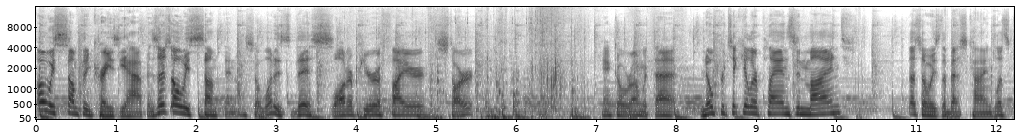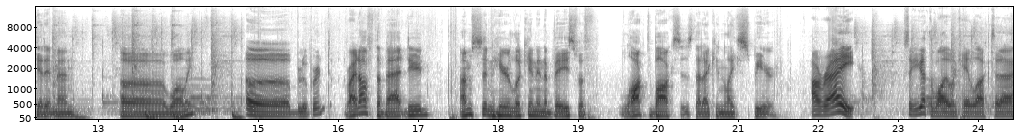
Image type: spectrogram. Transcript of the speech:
always something crazy happens. There's always something. Also, what is this? Water purifier start. Can't go wrong with that. No particular plans in mind. That's always the best kind. Let's get it, man. Uh, Wally? Uh, Blooprint? Right off the bat, dude, I'm sitting here looking in a base with locked boxes that I can, like, spear. All right. Looks like you got the Wally 1K luck today.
